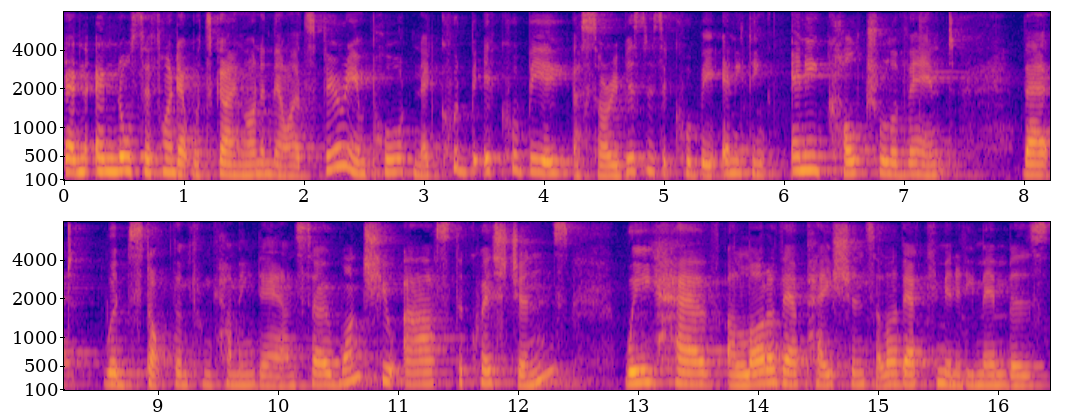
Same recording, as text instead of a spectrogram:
And, and also find out what's going on in their lives. It's very important. It could be, it could be a sorry business, it could be anything, any cultural event that would stop them from coming down. So once you ask the questions, we have a lot of our patients, a lot of our community members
